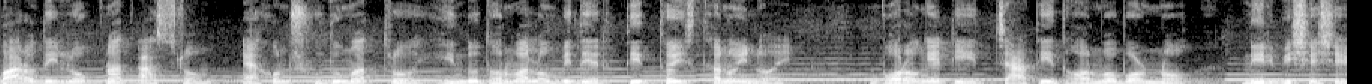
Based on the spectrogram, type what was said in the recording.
বারদি লোকনাথ আশ্রম এখন শুধুমাত্র হিন্দু ধর্মাবলম্বীদের তীর্থস্থানই নয়, বরং এটি জাতি ধর্মবর্ণ নির্বিশেষে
